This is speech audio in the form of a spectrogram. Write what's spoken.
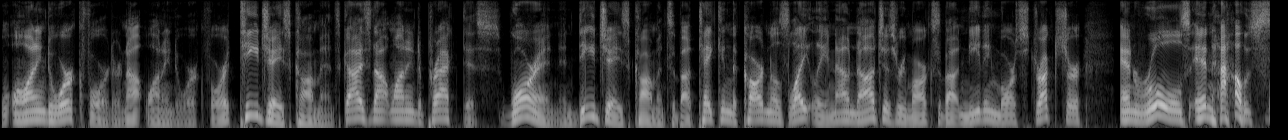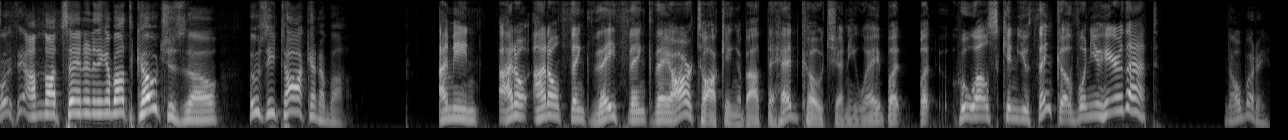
wanting to work for it or not wanting to work for it. TJ's comments, guys not wanting to practice. Warren and DJ's comments about taking the Cardinals lightly. And now Naj's remarks about needing more structure and rules in house. I'm not saying anything about the coaches though. Who's he talking about? I mean, I don't I don't think they think they are talking about the head coach anyway, but but who else can you think of when you hear that? Nobody.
